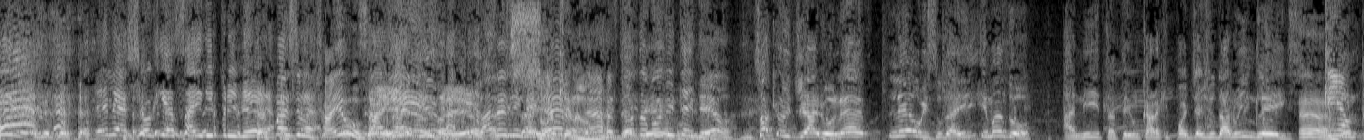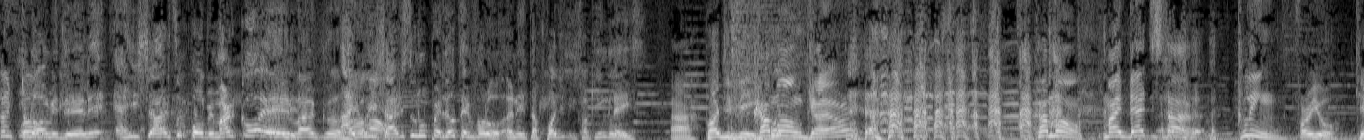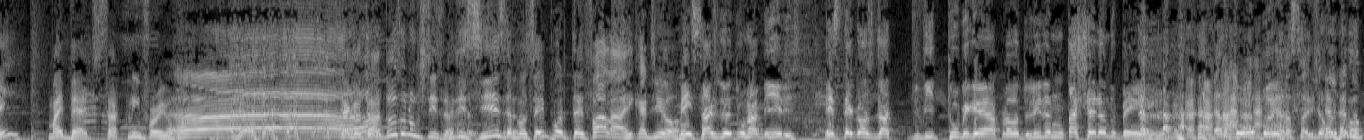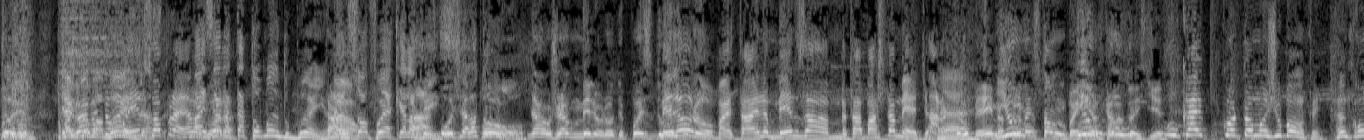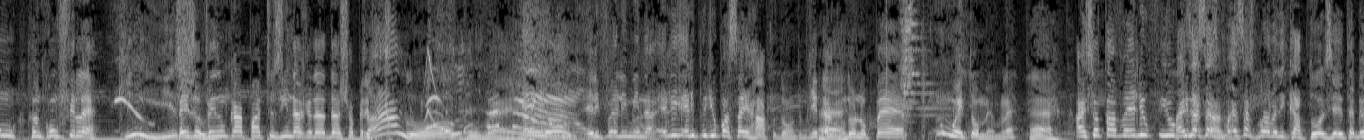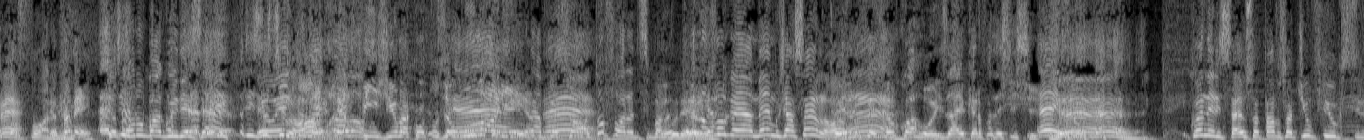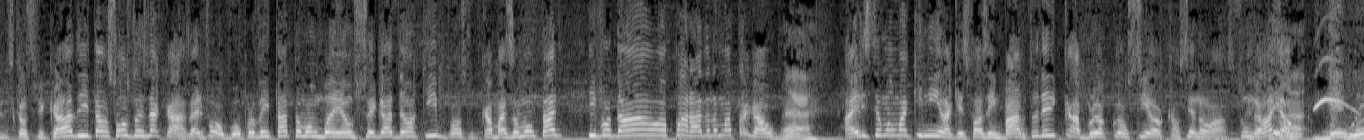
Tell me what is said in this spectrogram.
Ele achou que ia sair de primeira. Mas não saiu? Saiu, saiu. Que Vocês saiu. entenderam? que não. Todo mundo entendeu. Só que o Diário Olé leu isso daí e mandou. Anitta, tem um cara que pode te ajudar no inglês. Quem é o O cantor? nome dele é Richardson Pobre, marcou ele. Ele marcou. Aí o. Richardson não perdeu tempo, falou, Anitta, pode vir, só que em inglês. Ah. Pode vir. Come on, girl. Come on. My bed está clean for you. Quem? My bed está clean for you. Ah, Quer que eu traduza ou não precisa? Precisa, você é importante. Fala, Ricardinho. Mensagem do Edu Ramires. Esse negócio da Vitube ganhar a prova do líder não tá cheirando bem. Ela tomou banho, ela saiu e já foi tomar banho. E agora vai ter um banho? Já só pra ela Mas agora. ela tá tomando banho? Tá. Não, Não. só foi aquela Tá, vez. Hoje ela tomou. Não, já melhorou depois do. Melhorou, mas tá ainda menos, a, tá abaixo da média. Ah, É. tudo bem, mas E pelo o- menos toma um banho a cada dois dias. O Caio que cortou a manjuba ontem, arrancou um, arrancou um filé. Que isso? Fez, fez um carpaciozinho da, da, da. Tá louco, velho. Ele ontem, ele foi eliminar. Ele, ele pediu pra sair rápido ontem, porque tá É. com dor no pé. Não aguentou mesmo, né? É. Aí só tava ele e o Fiuk Mas essas, casa. essas provas de 14 aí também eu É, tô fora. eu né? também. Se eu tô num bagulho desse aí, Desiste eu entro logo. Eu falo, fingi uma contusão é, com uma horinha. Não, pessoal, É. eu tô fora desse bagulho aí. Eu não vou ganhar mesmo, já saiu logo. Eu não feijão com arroz, ah, eu quero fazer xixi. É, então. E Quando ele saiu, só, tava, só tinha o Fiuk se desclassificado e tava só os dois na casa. Aí ele falou: vou aproveitar, tomar um banhão sossegadão aqui, posso ficar mais à vontade e vou dar uma parada no Matagal. É. Aí eles têm uma maquininha lá que eles fazem barro, tudo. Ele abriu a calcinha, a calcinha não, a sunga lá e ó. Ah, bomba.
